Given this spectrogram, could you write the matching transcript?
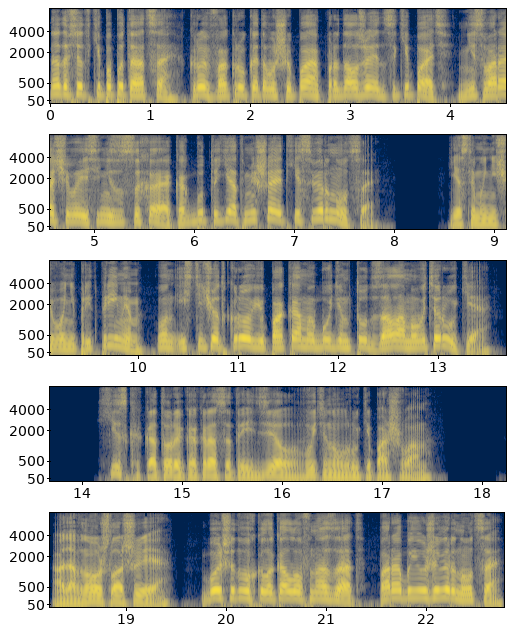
Надо все-таки попытаться. Кровь вокруг этого шипа продолжает закипать, не сворачиваясь и не засыхая, как будто яд мешает ей свернуться. Если мы ничего не предпримем, он истечет кровью, пока мы будем тут заламывать руки. Хиск, который как раз это и делал, вытянул руки по швам. «А давно ушла шея?» «Больше двух колоколов назад. Пора бы и уже вернуться.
